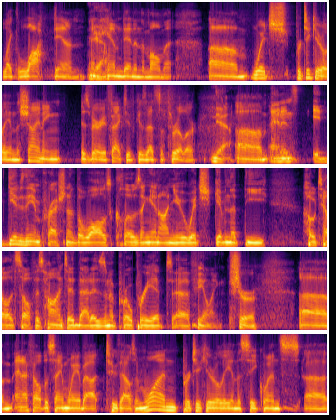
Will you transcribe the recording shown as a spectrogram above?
like locked in and Yeah. hemmed in in the moment, um, which particularly in The Shining is very effective because that's a thriller. yeah. um, and and it's, it gives the impression of the walls closing in on you, which, given that the hotel itself is haunted, that is an appropriate uh, feeling. Sure. Um, and I felt the same way about 2001, particularly in the sequence, uh,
